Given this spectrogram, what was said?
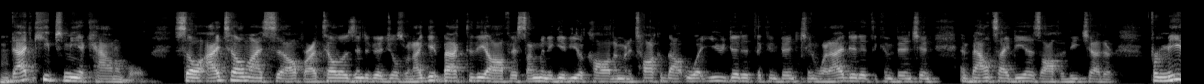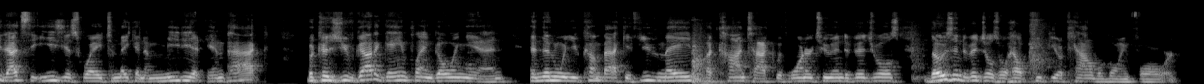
Hmm. that keeps me accountable. So I tell myself, or I tell those individuals, when I get back to the office, I'm going to give you a call and I'm going to talk about what you did at the convention, what I did at the convention, and bounce ideas off of each other. For me, that's the easiest way to make an immediate impact because you've got a game plan going in. And then when you come back, if you've made a contact with one or two individuals, those individuals will help keep you accountable going forward.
